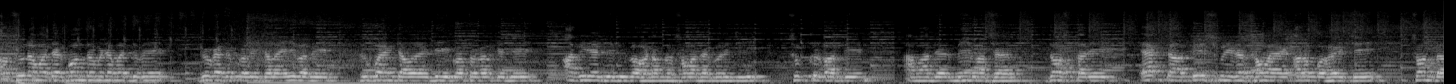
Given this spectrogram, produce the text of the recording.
আসুন আমাদের বন্ধ মাধ্যমে যোগাযোগ করে চলা এইভাবে রূপায়ণ টাওয়ারে যে গতকালকে যে আবিরের যে বিবাহটা আমরা সমাধান করেছি, শুক্রবার দিন আমাদের মে মাসের দশ তারিখ একটা তিরিশ মিনিটের সময় আরম্ভ হয়েছে। সন্ধ্যা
